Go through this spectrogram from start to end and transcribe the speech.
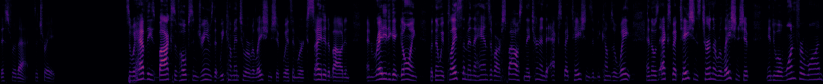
this for that. It's a trade. So we have these box of hopes and dreams that we come into a relationship with and we're excited about and, and ready to get going, but then we place them in the hands of our spouse and they turn into expectations. It becomes a weight. And those expectations turn the relationship into a one for one,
